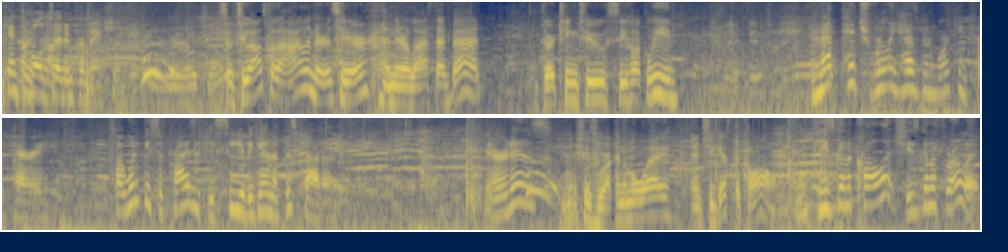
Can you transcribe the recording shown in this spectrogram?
Can't divulge that information. So two outs for the Highlanders here, and their last at bat, 13-2 Seahawk lead. And that pitch really has been working for Perry. So I wouldn't be surprised if you see it again at this batter. There it is. And she's working them away, and she gets the call. And if he's going to call it, she's going to throw it.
